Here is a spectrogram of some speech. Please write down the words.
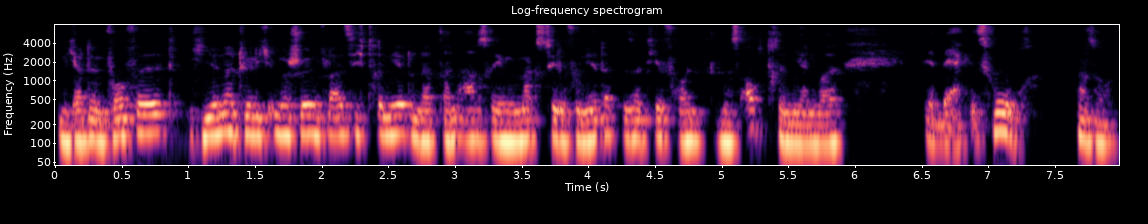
Und ich hatte im Vorfeld hier natürlich immer schön fleißig trainiert und habe dann abends, mit Max telefoniert habe, gesagt, hier Freund, du musst auch trainieren, weil der Berg ist hoch. Also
